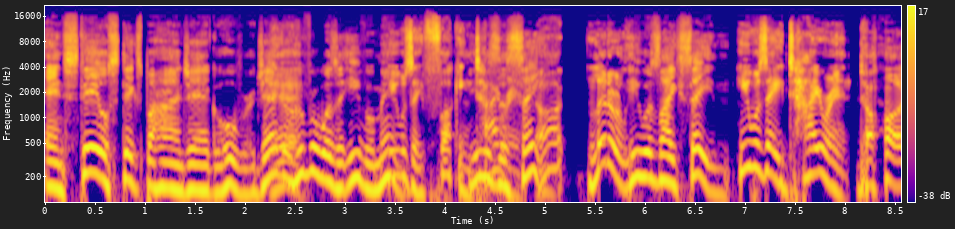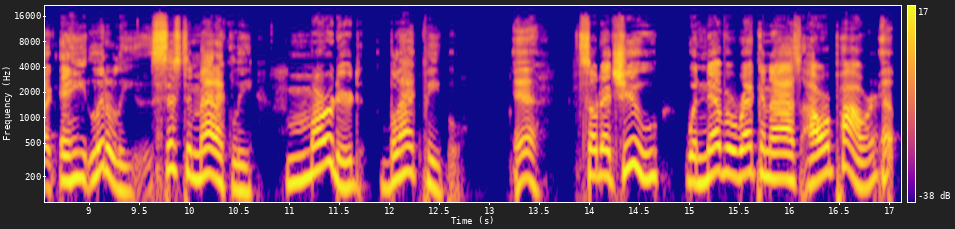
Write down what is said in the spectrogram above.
and still sticks behind J. Edgar Hoover. J. Edgar Yeah. Hoover was an evil man. he was a fucking He was a tyrant. Satan. dog. Literally. he was like Satan. He was a tyrant, dog. And he literally systematically murdered black people Yeah. so that you would never recognize our power. Yep.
